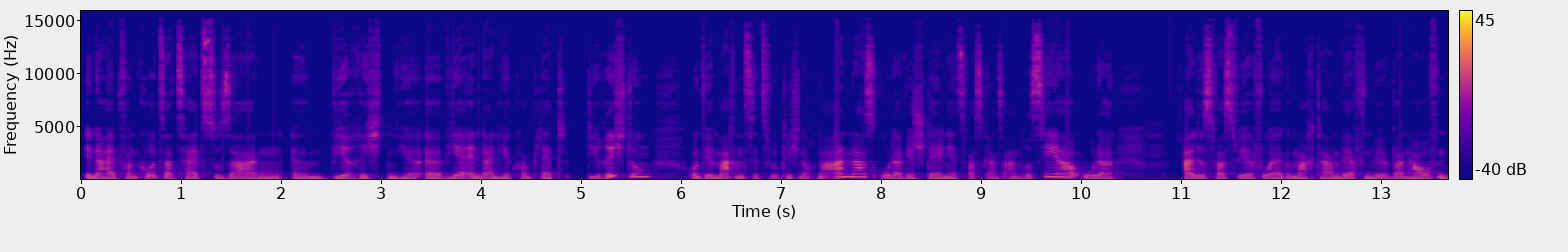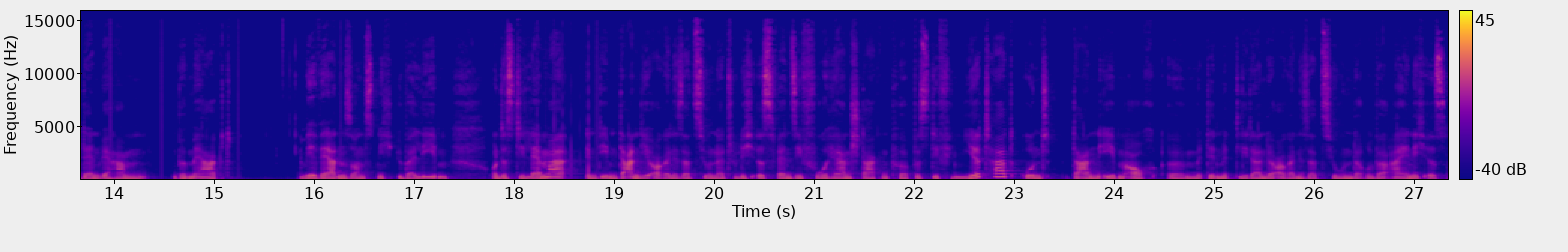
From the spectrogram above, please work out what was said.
innerhalb von kurzer Zeit zu sagen, ähm, wir richten hier, äh, wir ändern hier komplett die Richtung und wir machen es jetzt wirklich noch mal anders oder wir stellen jetzt was ganz anderes her oder alles, was wir vorher gemacht haben, werfen wir über den Haufen, denn wir haben bemerkt, wir werden sonst nicht überleben. Und das Dilemma, in dem dann die Organisation natürlich ist, wenn sie vorher einen starken Purpose definiert hat und dann eben auch äh, mit den Mitgliedern der Organisation darüber einig ist,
